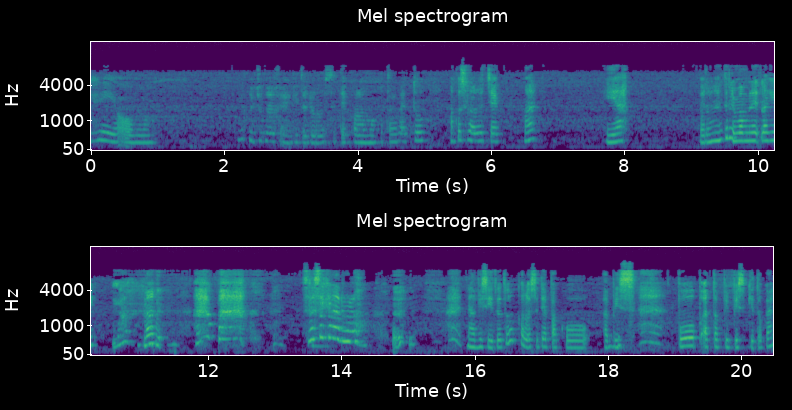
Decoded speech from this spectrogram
Ya ya Allah aku juga kayak gitu dulu. Setiap kalau mau ke toilet tuh aku selalu cek mah iya. Baru nanti lima menit lagi mah mah apa? Selesaikan dulu? Nah habis itu tuh kalau setiap aku habis pup atau pipis gitu kan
